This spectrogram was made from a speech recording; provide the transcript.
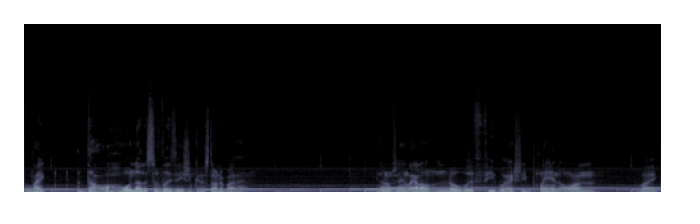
Like, the whole nother civilization could have started by then. You know what I'm saying? Like I don't know if people actually plan on like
